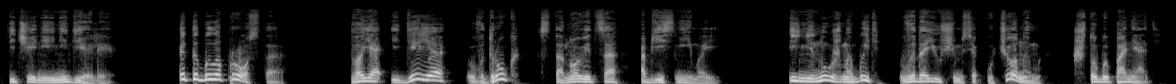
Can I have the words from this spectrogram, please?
в течение недели. Это было просто. Твоя идея вдруг становится объяснимой. И не нужно быть выдающимся ученым, чтобы понять,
